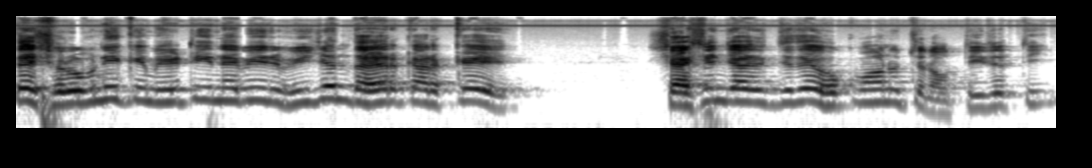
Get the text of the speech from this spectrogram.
ਤੇ ਸ਼੍ਰੋਮਣੀ ਕਮੇਟੀ ਨੇ ਵੀ ਰਿਵੀਜ਼ਨ ਦਾਇਰ ਕਰਕੇ ਸੈਸ਼ਨ ਜੱਜ ਦੇ ਹੁਕਮਾਂ ਨੂੰ ਚੁਣੌਤੀ ਦਿੱਤੀ।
